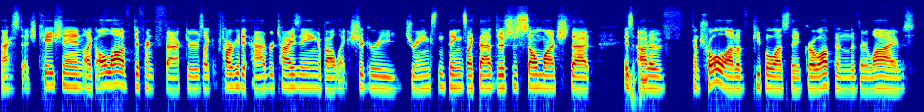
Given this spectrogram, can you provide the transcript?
access to education, like a lot of different factors, like targeted advertising about like sugary drinks and things like that. There's just so much that is mm-hmm. out of control out of people as they grow up and live their lives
